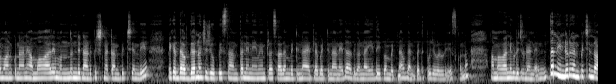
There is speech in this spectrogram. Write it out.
ఏమో అనుకున్నా కానీ అమ్మవారే ముందుండి నడిపించినట్టు అనిపించింది. మీకు దగ్గర నుంచి చూపిస్తా అంతా నేను ఏమేమి ప్రసాదం పెట్టినా ఎట్లా పెట్టినా అనేది అది ఏ దీపం పెట్టినా గణపతి పూజ కూడా చేసుకున్నా. అమ్మవారిని కూడా చూడండి. ఎంత నిండుగా అనిపించిందో.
